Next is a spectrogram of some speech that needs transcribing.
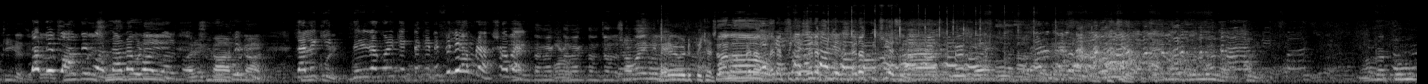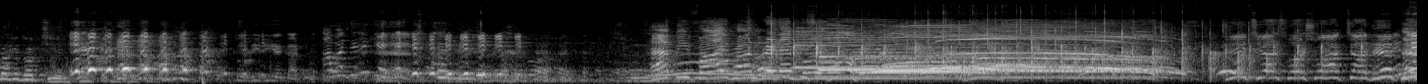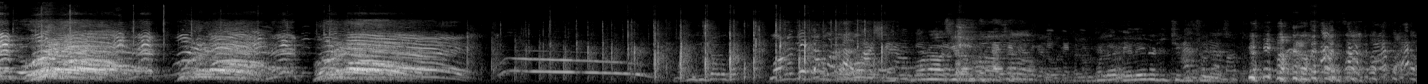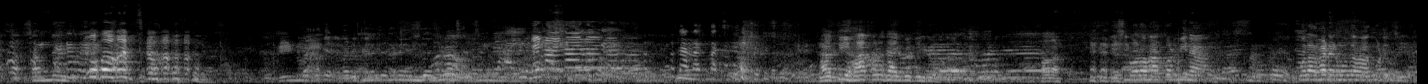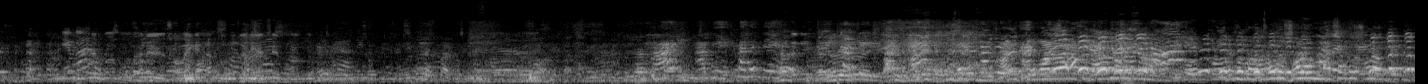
ঠিক আছে তুই বল, তুই বল, না, না, বল, বল, বল। তাহলে কি দেরি না করে কেকটা কেটে ফেলি আমরা সবাই একদম একদম একদম চলো সবাই মিলে চলো আমরা তনুকাকে ধরছি তো দিদিকে কাটবো আমার দিদিকে happy 500 episode Three cheers for Sohag Chand. Hip, hip hooray hip hooray hip hooray Monojit কোথায় মনে আছে মনে আছে বলে এলেই নাকি চিঠি চলে আসে। সামনে হ্যাঁ তুই হা করে থাকবি কিন্তু। বেশি বড় হাঁ করবি না। কোলাঘাটের মতো হাঁ করেছি। ওখানে সবাইকে দিয়েছে ভারত মাথাটা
